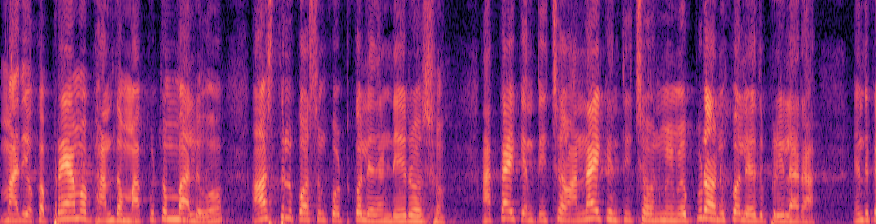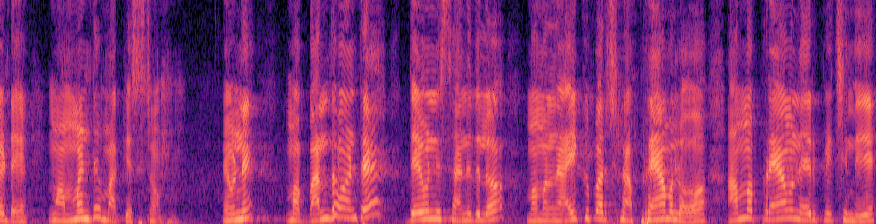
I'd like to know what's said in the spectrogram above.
మాది ఒక ప్రేమ బంధం మా కుటుంబాలు ఆస్తుల కోసం కొట్టుకోలేదండి ఏ రోజు. అక్కాయికి ఎంత ఇచ్చావు అన్నయ్యకి ఎంత ఇచ్చావు అని మేము ఎప్పుడూ అనుకోలేదు ప్రియులారా. ఎందుకంటే మా అమ్మ అంటే మాకు ఇష్టం. ఏమండి? మా బంధం అంటే దేవుని సన్నిధిలో మమ్మల్ని ఐక్యపరిచిన ప్రేమలో అమ్మ ప్రేమ నేర్పించింది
